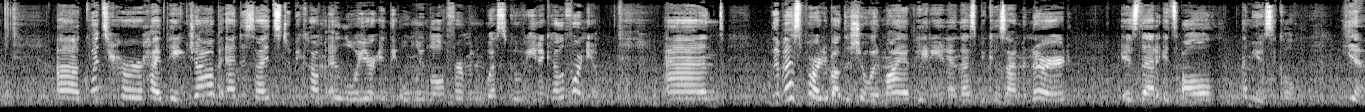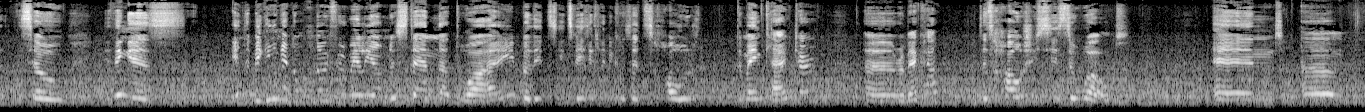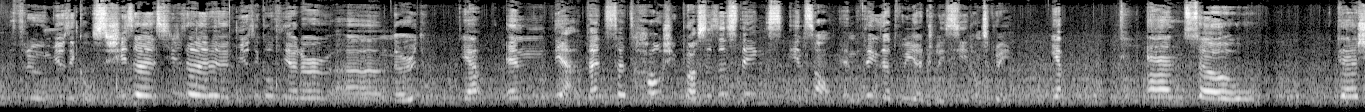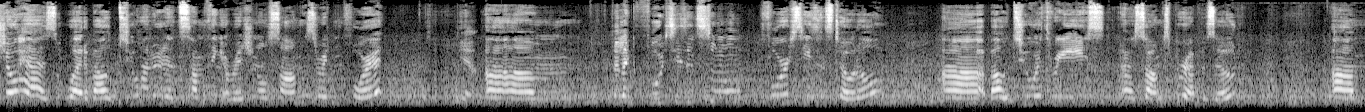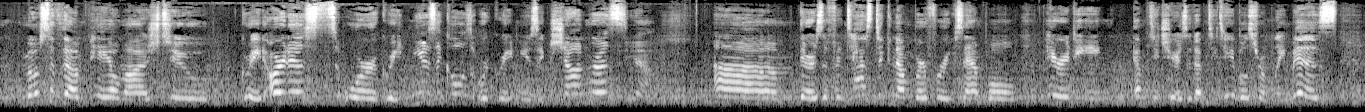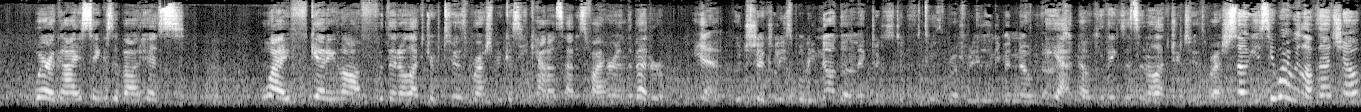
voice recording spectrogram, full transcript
uh, quits her high paying job, and decides to become a lawyer in the only law firm in West Covina, California. And the best part about the show, in my opinion, and that's because I'm a nerd, is that it's all a musical. Yeah. So the thing is, in the beginning, I don't know if you really understand that why, but it's it's basically because that's how the main character, uh, Rebecca, that's how she sees the world, and um, through musicals. She's a she's a musical theater uh, nerd, Yeah. and yeah, that's that's how she processes things in song and the things that we actually see on screen. Yep. And so the show has, what, about 200 and something original songs written for it? Yeah. Um, They're like four seasons total. four seasons total, uh, about two or three uh, songs per episode. Um, most of them pay homage to great artists or great musicals or great music genres. Yeah. Um, there's a fantastic number, for example, parodying Empty Chairs at Empty Tables from Les Mis, where a guy sings about his wife getting off with an electric toothbrush because he cannot satisfy her in the bedroom. Yeah, which actually is probably not an electric tooth- toothbrush, but he doesn't even know that. Yeah, no, he thinks it's an electric toothbrush. So you see why we love that show.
